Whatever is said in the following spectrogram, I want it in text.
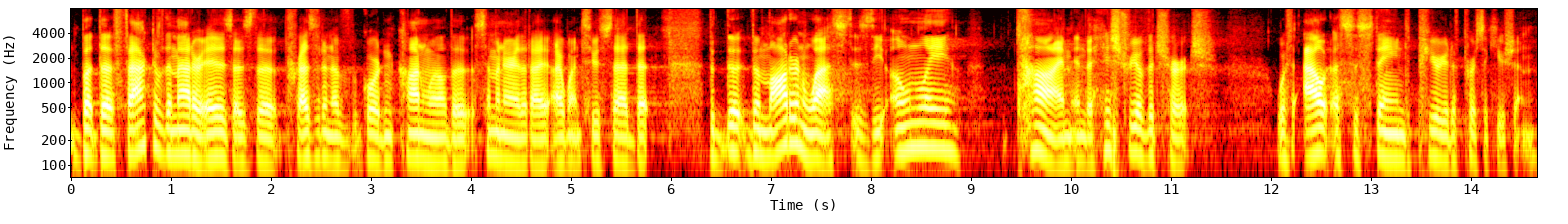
But the fact of the matter is, as the president of Gordon Conwell, the seminary that I, I went to, said, that the, the, the modern West is the only time in the history of the church without a sustained period of persecution.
